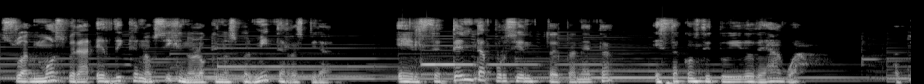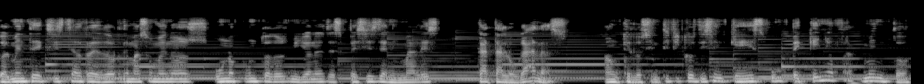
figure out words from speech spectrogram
Su atmósfera es rica en oxígeno, lo que nos permite respirar. El 70% del planeta está constituido de agua. Actualmente existe alrededor de más o menos 1.2 millones de especies de animales catalogadas aunque los científicos dicen que es un pequeño fragmento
